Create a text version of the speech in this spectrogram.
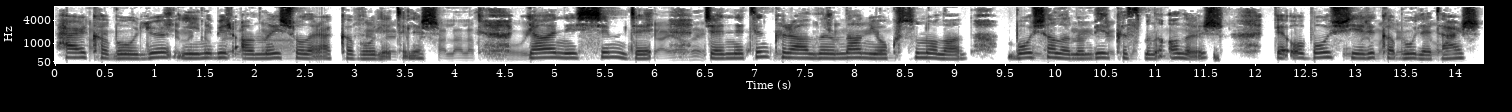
her kabulü yeni bir anlayış olarak kabul edilir. Yani şimdi cennetin krallığından yoksun olan boş alanın bir kısmını alır ve o boş yeri kabul eder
